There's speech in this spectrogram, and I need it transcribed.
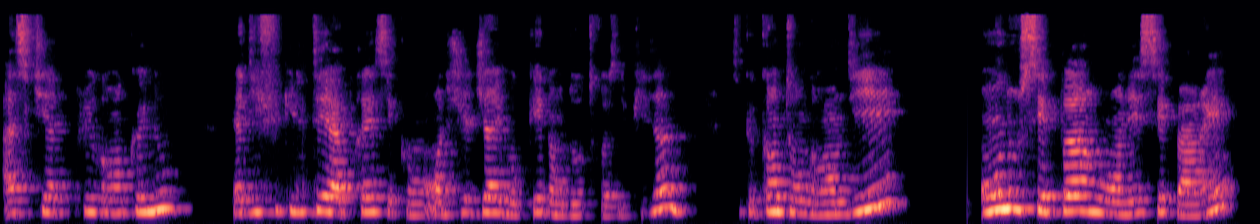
à ce qu'il y a de plus grand que nous. La difficulté après, c'est qu'on, on- j'ai déjà évoqué dans d'autres épisodes, c'est que quand on grandit, on nous sépare ou on est séparé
